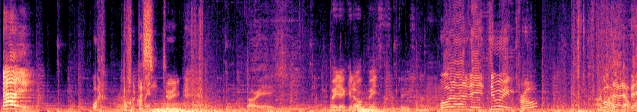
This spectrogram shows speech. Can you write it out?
Dying. What, what is he doing? Sorry. Wait, I can automate the rotation. What are they doing, bro? What are they?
